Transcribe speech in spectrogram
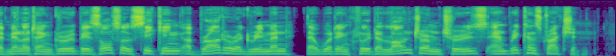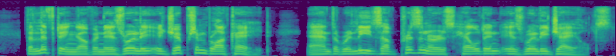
The militant group is also seeking a broader agreement that would include a long term truce and reconstruction, the lifting of an Israeli Egyptian blockade, and the release of prisoners held in Israeli jails.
